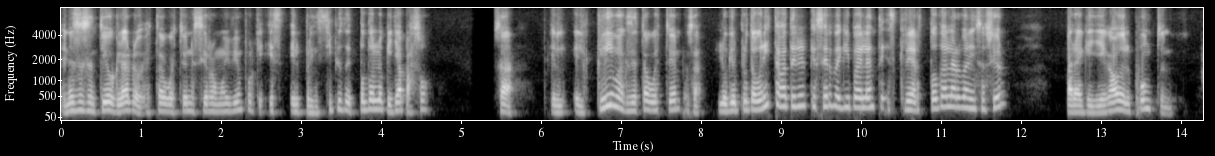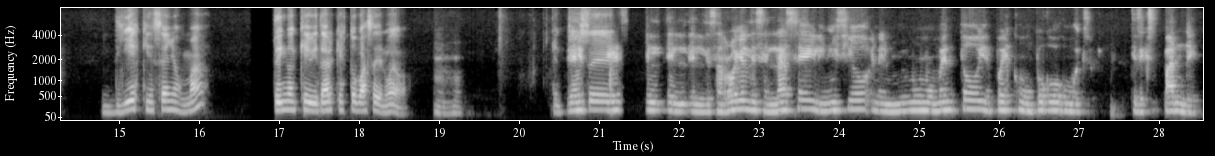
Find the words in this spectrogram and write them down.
En ese sentido, claro, esta cuestión cierra muy bien porque es el principio de todo lo que ya pasó. O sea, el, el clímax de esta cuestión, o sea, lo que el protagonista va a tener que hacer de aquí para adelante es crear toda la organización para que llegado del punto en 10, 15 años más, tengan que evitar que esto pase de nuevo. Uh -huh. Entonces... Es, es el, el, el, desarrollo, el desenlace, el inicio en el mismo momento y después como un poco como que se expande.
